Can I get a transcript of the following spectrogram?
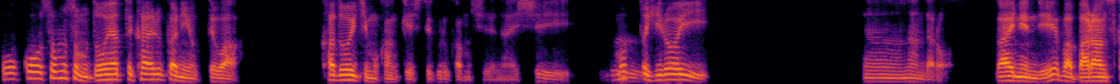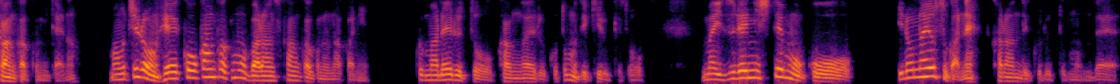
方向をそもそもどうやって変えるかによっては、可動域も関係してくるかもしれないし、もっと広い、うーん、なんだろう、概念で言えばバランス感覚みたいな。まあ、もちろん平行感覚もバランス感覚の中に含まれると考えることもできるけど、まあ、いずれにしても、こう、いろんな要素がね、絡んでくると思うんで、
